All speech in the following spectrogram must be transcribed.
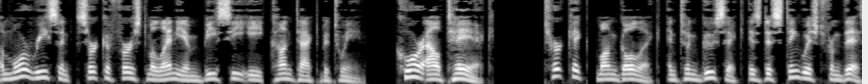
A more recent circa 1st millennium BCE contact between Core Altaic Turkic, Mongolic, and Tungusic is distinguished from this,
